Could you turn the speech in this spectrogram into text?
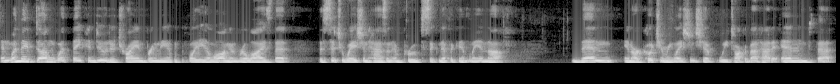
And when they've done what they can do to try and bring the employee along and realize that the situation hasn't improved significantly enough, then in our coaching relationship, we talk about how to end that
